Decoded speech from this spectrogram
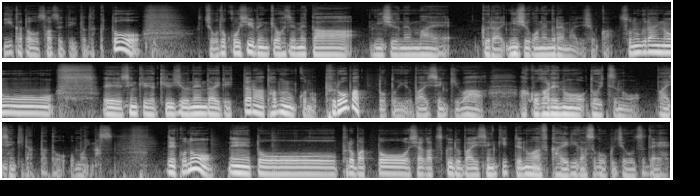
い方をさせていただくとちょうどコーヒー勉強を始めた20年前ぐらい25年ぐらい前でしょうかそのぐらいの、えー、1990年代で言ったら多分このプロバットという焙煎機は憧れのドイツの焙煎機だったと思います。でこの、えーと、プロバット社が作る焙煎機っていうのは深入りがすごく上手で、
